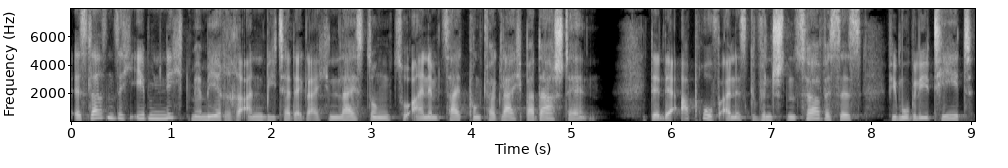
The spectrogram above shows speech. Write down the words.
Es lassen sich eben nicht mehr mehrere Anbieter der gleichen Leistung zu einem Zeitpunkt vergleichbar darstellen. Denn der Abruf eines gewünschten Services wie Mobilität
